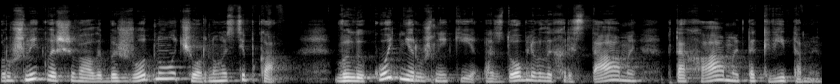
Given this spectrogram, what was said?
рушник вишивали без жодного чорного стіпка. Великодні рушники оздоблювали хрестами, птахами та квітами.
